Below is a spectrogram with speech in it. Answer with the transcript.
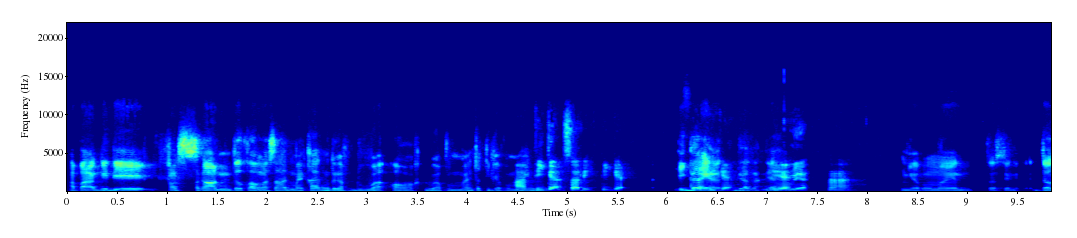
Apalagi di first round itu kalau nggak salah mereka ngedraft dua oh dua pemain atau tiga Ah, pemain tiga, sorry, tiga. tiga ya? tiga. tiga kan ya? Iya. Iya. Nah, tiga pemain terus itu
